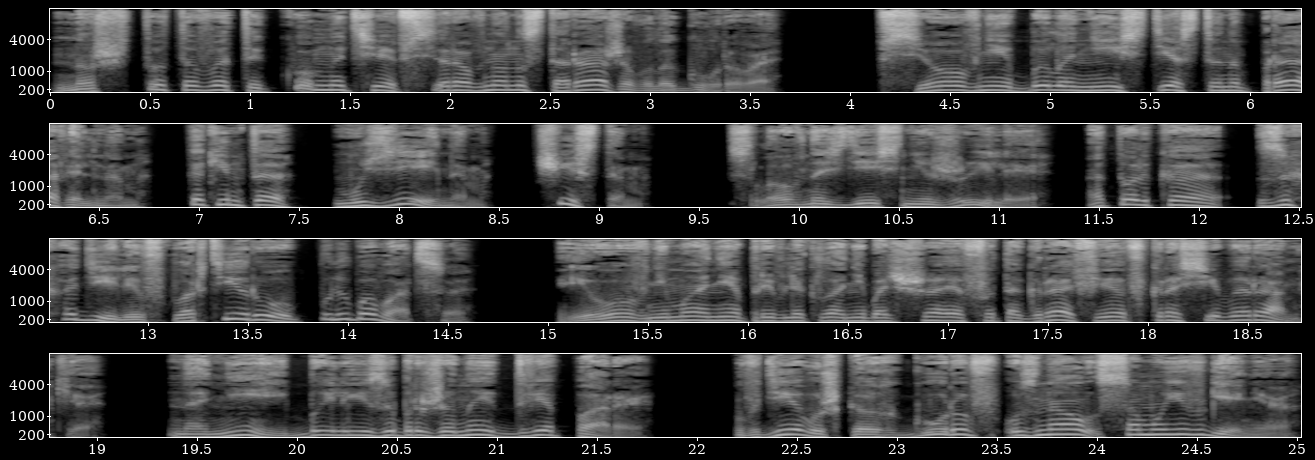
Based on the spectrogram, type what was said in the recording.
Но что-то в этой комнате все равно настораживало Гурова. Все в ней было неестественно правильным, каким-то музейным, чистым. Словно здесь не жили, а только заходили в квартиру полюбоваться. Его внимание привлекла небольшая фотография в красивой рамке. На ней были изображены две пары. В девушках Гуров узнал саму Евгению,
